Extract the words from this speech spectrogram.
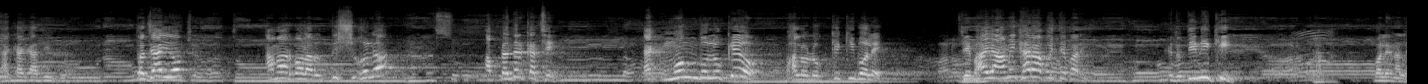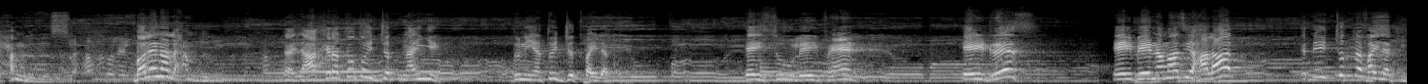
ঢাকা গাজীপুর। তো যাই হোক, আমার বলার উদ্দেশ্য হলো, আপনাদের কাছে এক মন্দ লোকেও ভালো লোককে কি বলে? যে, ভাই, আমি খারাপ হইতে পারি। কিন্তু তিনি কি? বলেন আলহামদুলিল্লাহ। বলেন আলহামদুলিল্লাহ। তাইলে আখেরাতেও তো ইজ্জত নাই দুনিয়া তো ইজ্জত পাইলা? এই চুল, এই প্যান্ট, এই ড্রেস, এই বেনামাজি হালাত, এতে ইজ্জতটা পাইলা কি?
